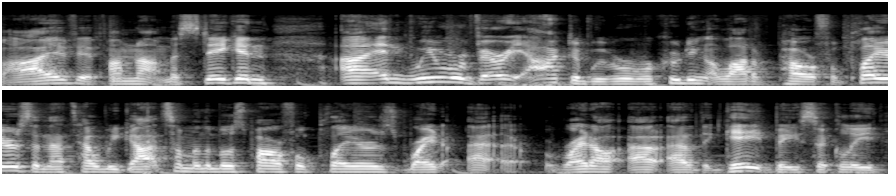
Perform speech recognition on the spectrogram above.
five if I'm not mistaken. Uh, and we were very active. We were recruiting a lot of powerful players and that's how we got some of the most powerful players right uh, right out, out, of the gate basically.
